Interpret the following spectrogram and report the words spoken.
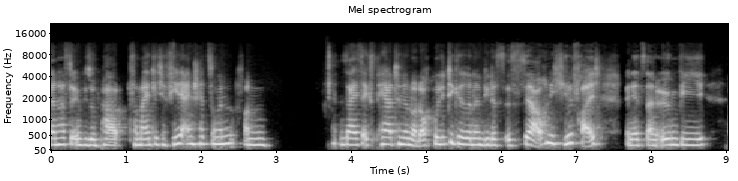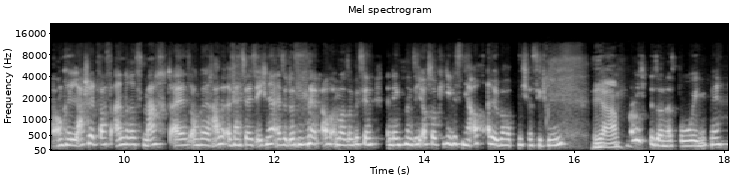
Dann hast du irgendwie so ein paar vermeintliche Fehleinschätzungen von sei es Expertinnen oder auch Politikerinnen, die das ist ja auch nicht hilfreich, wenn jetzt dann irgendwie Onkel Laschet was anderes macht als Onkel Rabe, was weiß ich, ne? Also das ist halt auch immer so ein bisschen, dann denkt man sich auch so, okay, die wissen ja auch alle überhaupt nicht, was sie tun. Ja. auch nicht besonders beruhigend, ne?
